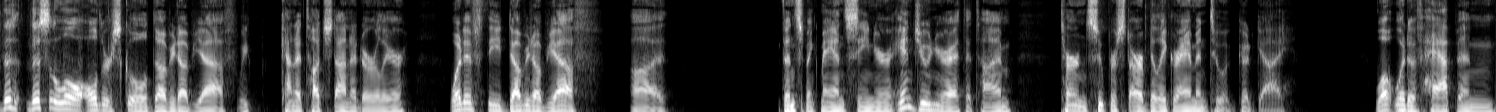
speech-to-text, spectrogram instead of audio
this? This is a little older school WWF. We kind of touched on it earlier. What if the WWF, uh, Vince McMahon Sr. and Jr. at the time, turned superstar Billy Graham into a good guy? What would have happened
